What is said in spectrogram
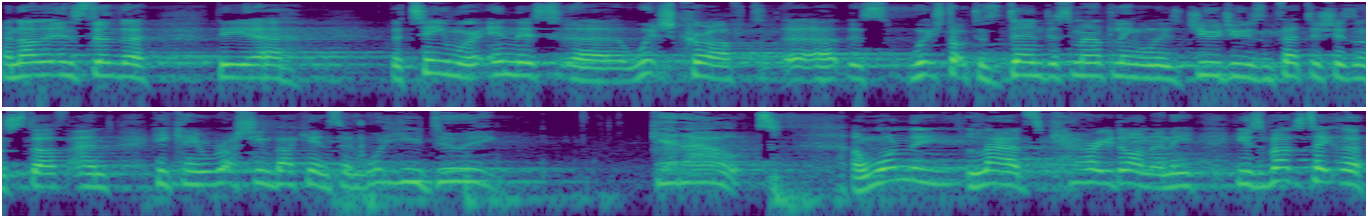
Another instant, the, the, uh, the team were in this uh, witchcraft, uh, this witch doctor's den, dismantling all his jujus and fetishes and stuff, and he came rushing back in and said, What are you doing? Get out. And one of the lads carried on, and he, he's about to take the,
